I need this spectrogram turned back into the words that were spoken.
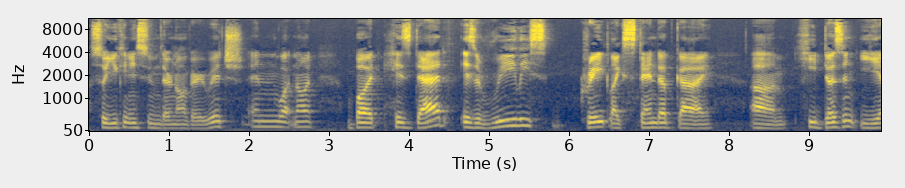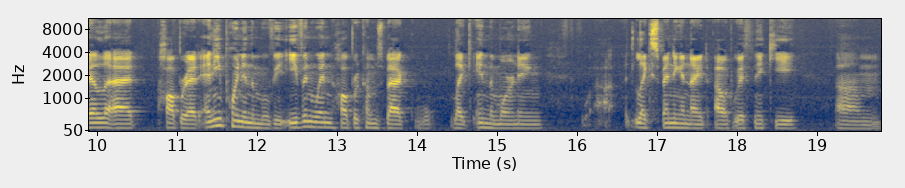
so you can assume they're not very rich and whatnot. But his dad is a really great like stand up guy. Um, he doesn't yell at Hopper at any point in the movie, even when Hopper comes back like in the morning, uh, like spending a night out with Nikki, um,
